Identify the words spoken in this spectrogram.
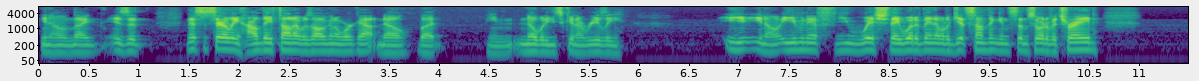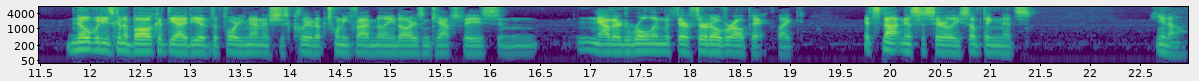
You know, like is it necessarily how they thought it was all going to work out? No, but I mean, nobody's going to really, you, you know, even if you wish they would have been able to get something in some sort of a trade, nobody's going to balk at the idea that the 49ers just cleared up $25 million in cap space and now they're rolling with their third overall pick. Like, it's not necessarily something that's, you know,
